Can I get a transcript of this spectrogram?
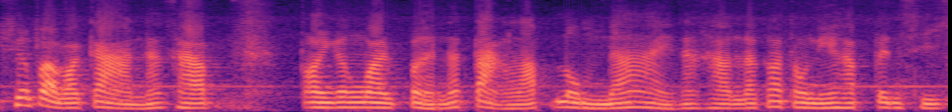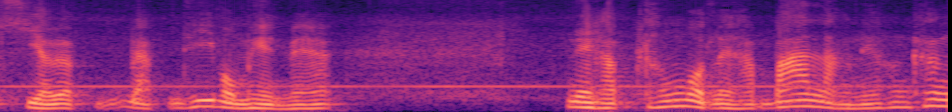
เครื่องปรับอากาศนะครับ ตอนกลางวันเปิดหน้าต่างรับลมได้นะครับ แล้วก็ตรงนี้ครับเป็นสีเขียวแบบแบบที่ผมเห็นไหมฮะเนี่ยครับทั้งหมดเลยครับ บ้านหลังนี้ค่อนข้าง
